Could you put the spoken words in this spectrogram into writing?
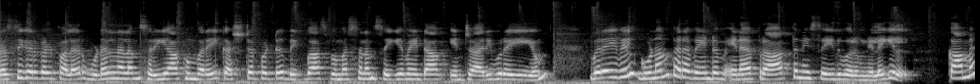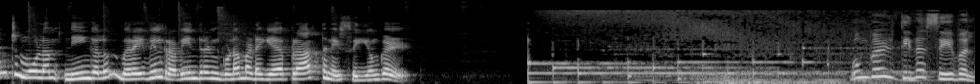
ரசிகர்கள் பலர் உடல் நலம் சரியாகும் வரை கஷ்டப்பட்டு பிக்பாஸ் விமர்சனம் செய்ய வேண்டாம் என்ற அறிவுரையையும் விரைவில் குணம் பெற வேண்டும் என பிரார்த்தனை செய்து வரும் நிலையில் கமெண்ட் மூலம் நீங்களும் விரைவில் ரவீந்திரன் குணமடைய பிரார்த்தனை செய்யுங்கள். உங்கள் தின சேவல்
